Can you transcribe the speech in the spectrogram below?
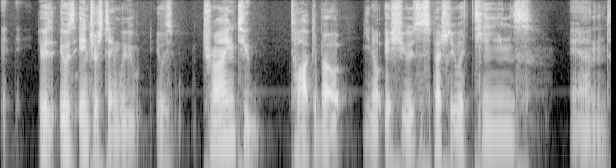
It, it was it was interesting. We it was trying to talk about you know issues, especially with teens and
